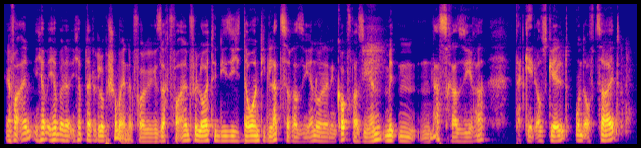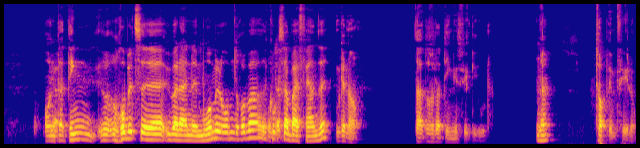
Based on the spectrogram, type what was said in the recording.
Ja, vor allem, ich habe ich hab, ich hab da, glaube ich, schon mal in der Folge gesagt, vor allem für Leute, die sich dauernd die Glatze rasieren oder den Kopf rasieren mit einem Nassrasierer, das geht aufs Geld und auf Zeit. Und Ja. das Ding äh, rubbelst du über deine Murmel oben drüber, guckst dann- dabei Fernsehen. Genau. Das, also das Ding ist wirklich gut. Top-Empfehlung.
